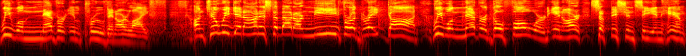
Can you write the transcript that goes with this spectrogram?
we will never improve in our life. Until we get honest about our need for a great God, we will never go forward in our sufficiency in Him.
